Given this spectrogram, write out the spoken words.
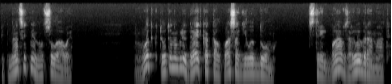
15 минут славы. Вот кто-то наблюдает, как толпа садила дом. Стрельба, взрывы гранат.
